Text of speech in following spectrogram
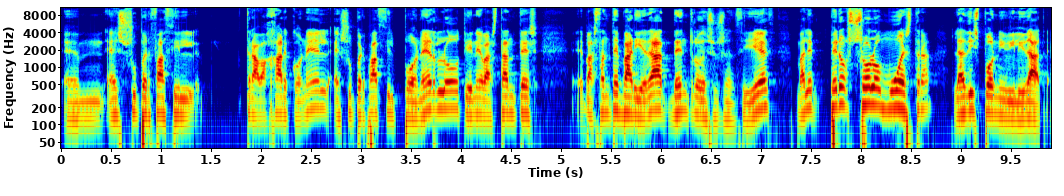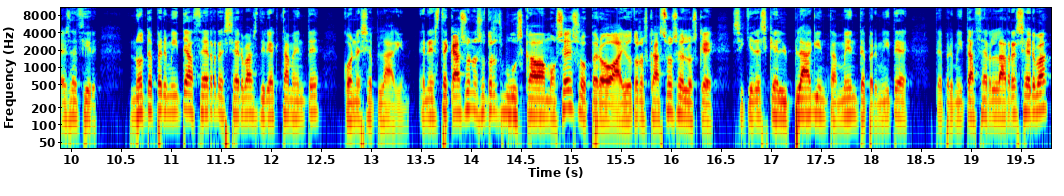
em, es súper fácil trabajar con él, es súper fácil ponerlo, tiene bastantes, eh, bastante variedad dentro de su sencillez, ¿vale? Pero solo muestra la disponibilidad, es decir, no te permite hacer reservas directamente con ese plugin. En este caso nosotros buscábamos eso, pero hay otros casos en los que si quieres que el plugin también te permite, te permite hacer la reserva,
